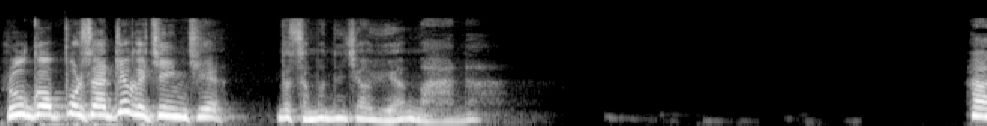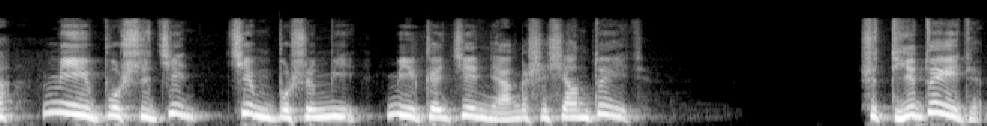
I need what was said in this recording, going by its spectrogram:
如果不是在这个境界，那怎么能叫圆满呢？啊，密不是净，净不是密，密跟净两个是相对的，是敌对的，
